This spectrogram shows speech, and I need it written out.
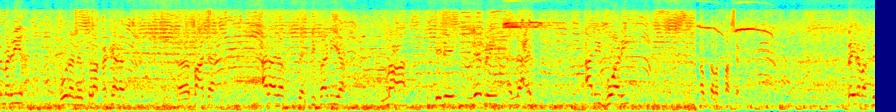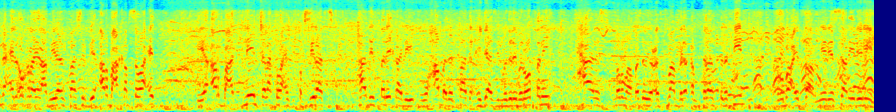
المريخ. هنا الانطلاقة كانت آه، بعد الهدف احتفاليه مع ديدي ليبري اللاعب اليفواري رقم 13 بينما في الناحية الأخرى يلعب هلال الفاشل ب 4 5 1 هي 4 2 3 1 في التفصيلات هذه الطريقة لمحمد الفاتح حجازي المدرب الوطني. حارس مرمى بدوي عثمان برقم 33 رباعي الدار من اليسار إلى اليمين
